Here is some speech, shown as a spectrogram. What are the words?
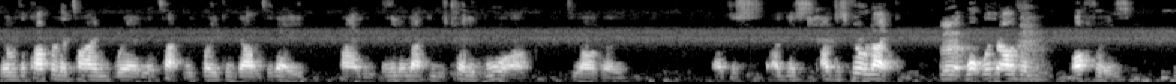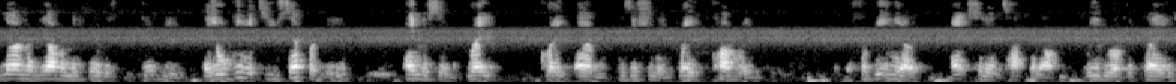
There was a couple of times where the attack was breaking down today, and he looked like he was treading water. Thiago. I just, I just, I just feel like But what Wijnaldum offers, none of the other midfielders give you. They all give it to you separately. Henderson, great, great um, positioning, great covering. Fabinho, excellent tackler, leader of the play,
